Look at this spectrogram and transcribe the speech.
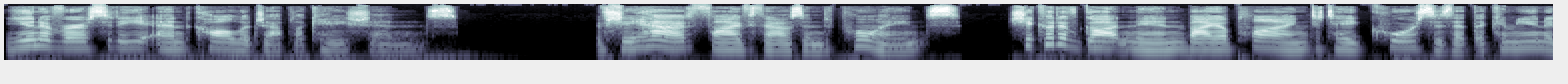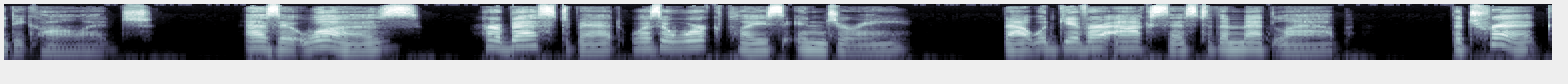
university and college applications. If she had 5,000 points, she could have gotten in by applying to take courses at the community college. As it was, her best bet was a workplace injury. That would give her access to the med lab. The trick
